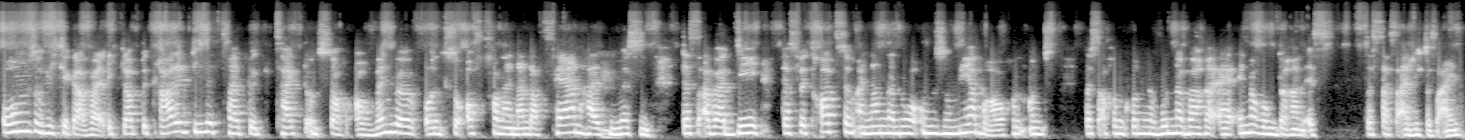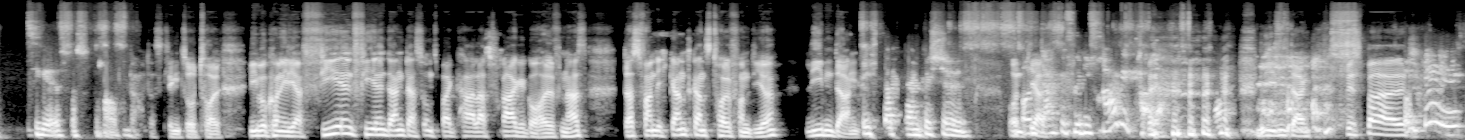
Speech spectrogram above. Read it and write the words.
Umso wichtiger, weil ich glaube, gerade diese Zeit zeigt uns doch, auch wenn wir uns so oft voneinander fernhalten hm. müssen, dass aber die, dass wir trotzdem einander nur umso mehr brauchen und das auch im Grunde eine wunderbare Erinnerung daran ist, dass das eigentlich das Einzige ist, was wir brauchen. Ja, das klingt so toll. Liebe Cornelia, vielen, vielen Dank, dass du uns bei Carlas Frage geholfen hast. Das fand ich ganz, ganz toll von dir. Lieben Dank. Ich sage Dankeschön. Und, Und ja. danke für die Frage, Carla. Lieben Dank. Bis bald. Okay.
